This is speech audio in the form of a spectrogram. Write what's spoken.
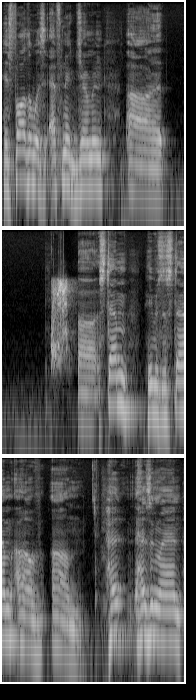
His father was ethnic German uh, uh, stem. He was the stem of um, Hesenland,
